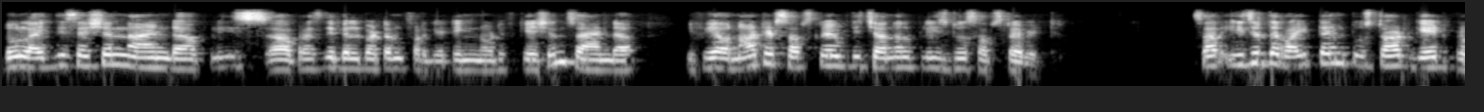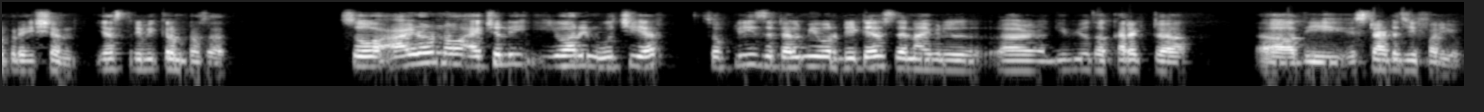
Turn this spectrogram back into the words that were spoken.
do like the session and uh, please uh, press the bell button for getting notifications. And uh, if you have not yet subscribed the channel please do subscribe it. Sir is it the right time to start gate preparation? Yes trivikram prasad. So i don't know. Actually you are in which year so please tell me your details. Then i will uh, give you the correct uh, the strategy for you.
